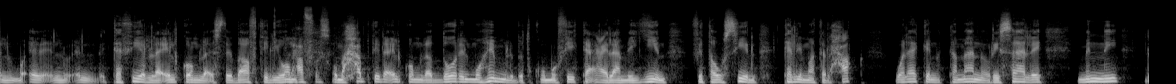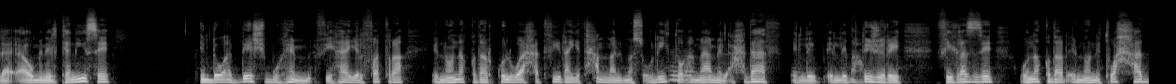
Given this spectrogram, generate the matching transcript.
ال- ال- الكثير لكم لاستضافتي اليوم العفو ومحبتي لكم للدور المهم اللي بتقوموا فيه كإعلاميين في توصيل كلمة الحق. ولكن كمان رسالة مني أو من الكنيسة إنه قديش مهم في هاي الفترة إنه نقدر كل واحد فينا يتحمل مسؤوليته مم. أمام الأحداث اللي اللي نعم. بتجري في غزة ونقدر إنه نتوحد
